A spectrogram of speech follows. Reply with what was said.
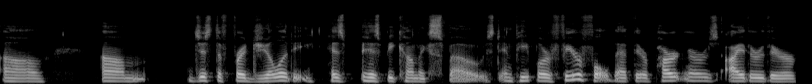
of um, just the fragility has has become exposed, and people are fearful that their partners, either their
